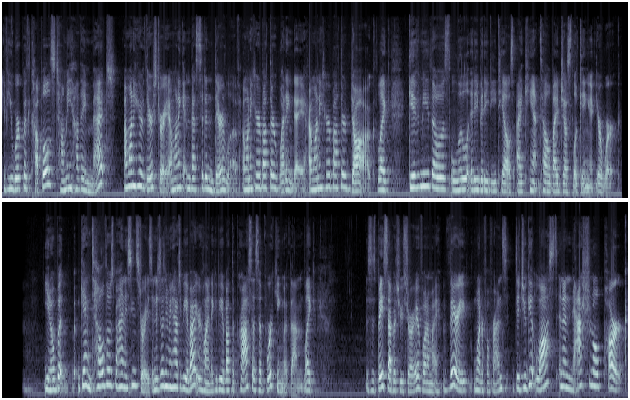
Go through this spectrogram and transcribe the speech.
If you work with couples, tell me how they met. I want to hear their story. I want to get invested in their love. I want to hear about their wedding day. I want to hear about their dog. Like, give me those little itty bitty details I can't tell by just looking at your work. You know, but again, tell those behind the scenes stories. And it doesn't even have to be about your client, it could be about the process of working with them. Like, this is based off a true story of one of my very wonderful friends. Did you get lost in a national park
